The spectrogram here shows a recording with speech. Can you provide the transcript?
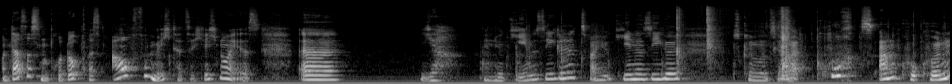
Und das ist ein Produkt, was auch für mich tatsächlich neu ist. Äh, ja, ein Hygienesiegel, zwei Hygienesiegel. Das können wir uns ja mal kurz angucken.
